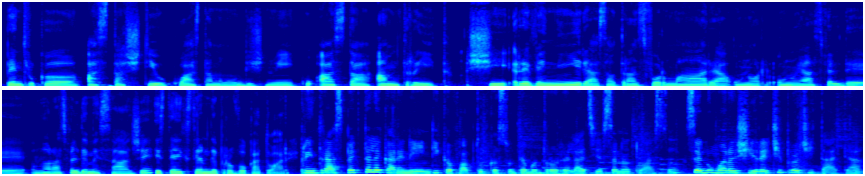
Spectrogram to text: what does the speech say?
pentru că asta știu, cu asta m-am obișnuit, cu asta am trăit. Și revenirea sau transformarea unor, unui astfel de, unor astfel de mesaje este extrem de provocatoare. Printre aspectele care ne indică faptul că suntem într-o relație sănătoasă, se numără și reciprocitatea,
